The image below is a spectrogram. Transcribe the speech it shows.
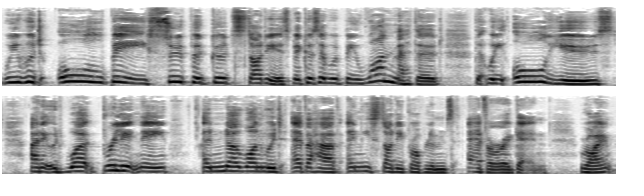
we would all be super good studiers because it would be one method that we all used and it would work brilliantly and no one would ever have any study problems ever again, right?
